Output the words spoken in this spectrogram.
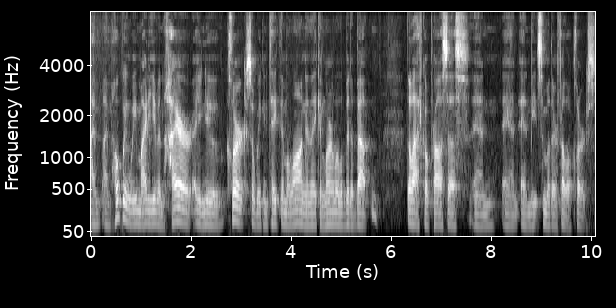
I'm, I'm hoping we might even hire a new clerk so we can take them along and they can learn a little bit about the LAFCO process and, and, and meet some of their fellow clerks.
